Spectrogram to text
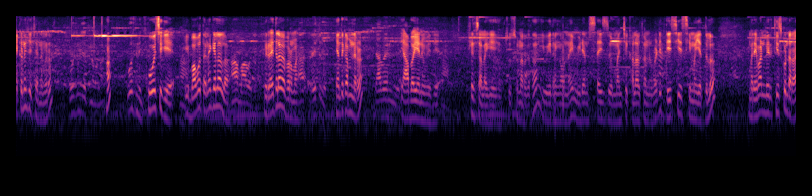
ఎక్కడి నుంచి వచ్చారు మీరు? కోసికి? ఈ బాబోతేనే గెలలో మీరు రైతుల వ్యాపారమా? రైతులు. ఎంత కమ్మినారు యాభై ఎనిమిది. ఫ్రెండ్స్ అలాగే చూస్తున్నారు కదా ఈ విధంగా ఉన్నాయి. మీడియం సైజ్ మంచి కలర్తో ఉన్నటువంటి దేశీయ సీమ ఎద్దులు. మరి ఏమన్నా మీరు తీసుకుంటారా?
